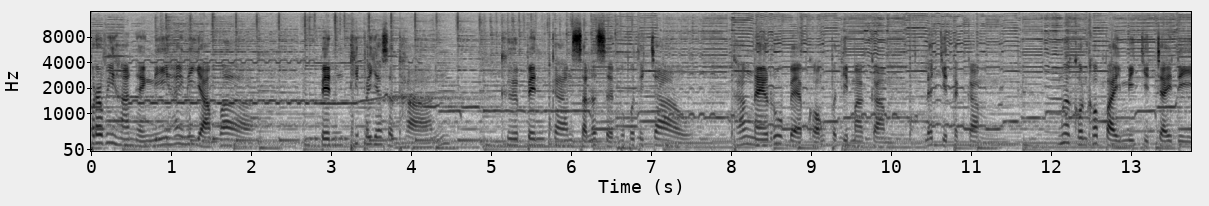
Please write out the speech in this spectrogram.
พระวิหารแห่งนี้ให้นิยามว่า เป็นทิพยสถาน คือเป็นการสรรเสริญพระพุทธเจ้า ทั้งในรูปแบบของประติมากรรมและจิตกรรม เมื่อคนเข้าไปมีจิตใจดี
